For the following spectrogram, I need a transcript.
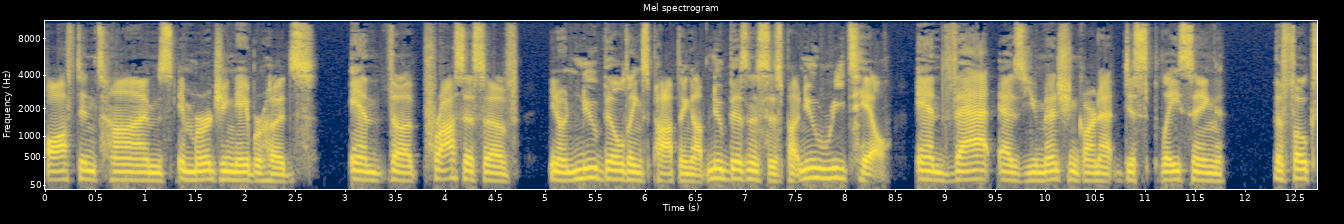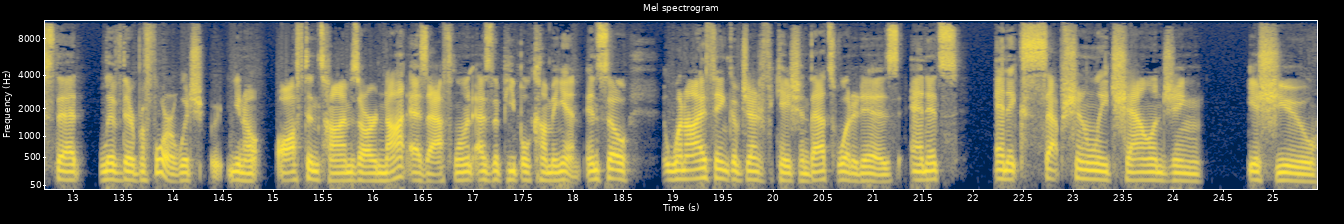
oftentimes emerging neighborhoods and the process of you know new buildings popping up new businesses new retail and that as you mentioned garnett displacing the folks that lived there before which you know oftentimes are not as affluent as the people coming in. And so when i think of gentrification that's what it is. And it's an exceptionally challenging issue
